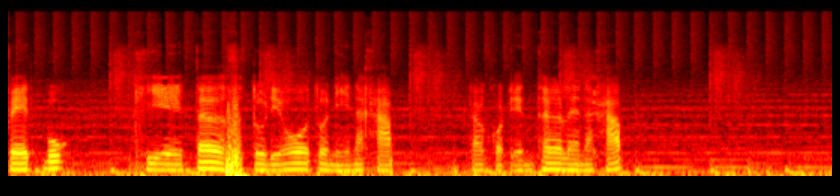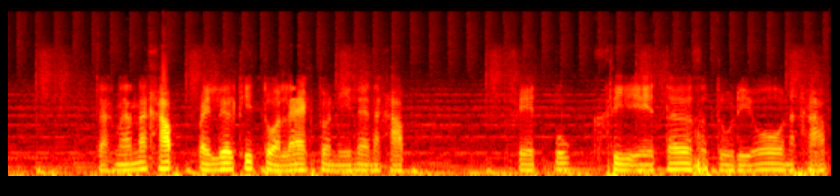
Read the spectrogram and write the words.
Facebook Creator Studio ตัวนี้นะครับแล้วกด Enter เลยนะครับ จากนั้นนะครับไปเลือกที่ตัวแรกตัวนี้เลยนะครับ Facebook Creator Studio นะครับ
